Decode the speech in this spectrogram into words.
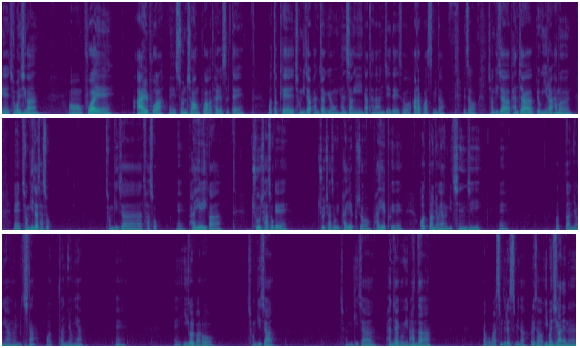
예, 저번 시간 어, 부하의 R 부하, 예, 순정 부하가 달렸을 때 어떻게 전기자 반작용 현상이 나타나는지에 대해서 알아보았습니다. 그래서 전기자 반작용이라 함은 예, 전기자 자속, 전기자 자속, 예, 파이 A가 주 자속에 주 자속이 파이 F죠. 파이 F에 어떤 영향을 미치는지, 예, 어떤 영향을 미치나, 어떤 영향, 예, 예, 이걸 바로 전기자 전기자 반작용이라 한다. 라고 말씀드렸습니다. 그래서 이번 시간에는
